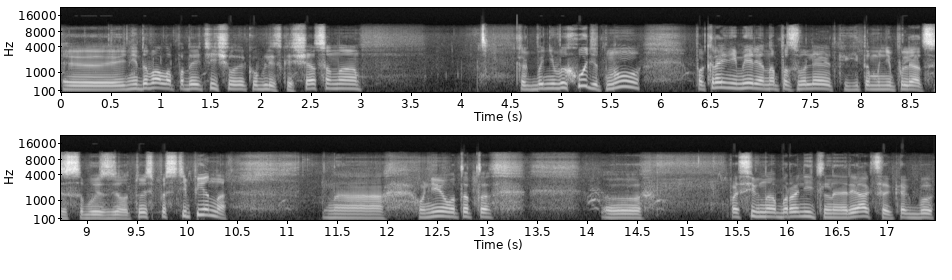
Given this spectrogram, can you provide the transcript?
э, и не давала подойти человеку близко. Сейчас она как бы не выходит, но, по крайней мере, она позволяет какие-то манипуляции с собой сделать. То есть постепенно э, у нее вот эта э, пассивно-оборонительная реакция как бы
